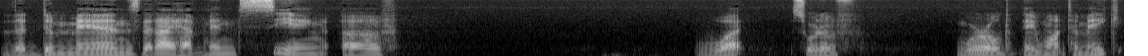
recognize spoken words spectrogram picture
the demands that I have been seeing of what sort of world they want to make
